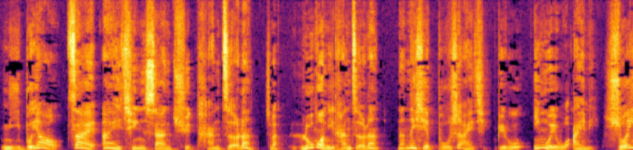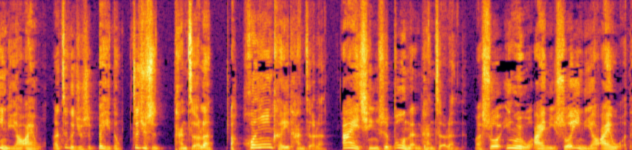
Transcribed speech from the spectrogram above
你不要在爱情上去谈责任，是吧？如果你谈责任，那那些不是爱情，比如因为我爱你，所以你要爱我，那这个就是被动，这就是谈责任啊。婚姻可以谈责任。爱情是不能谈责任的啊！说因为我爱你，所以你要爱我的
